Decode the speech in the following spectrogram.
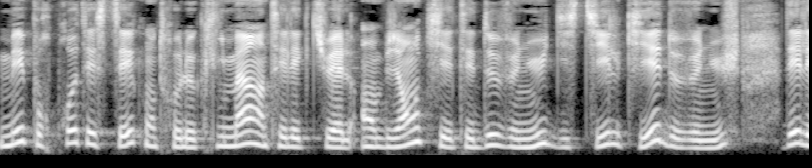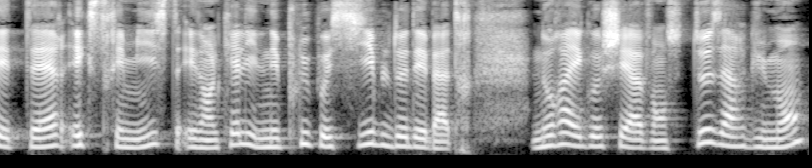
mais pour protester contre le climat intellectuel ambiant qui était devenu, disent-ils, qui est devenu délétère, extrémiste et dans lequel il n'est plus possible de débattre. Nora et Gaucher avancent deux arguments,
